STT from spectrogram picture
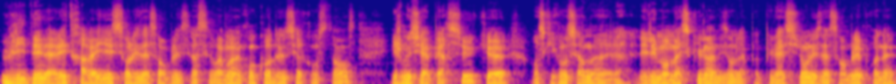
eu l'idée d'aller travailler sur les assemblées. C'est vraiment un concours de circonstances. Et je me suis aperçu que, en ce qui concernait l'élément masculin, disons, de la population, les assemblées prenaient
